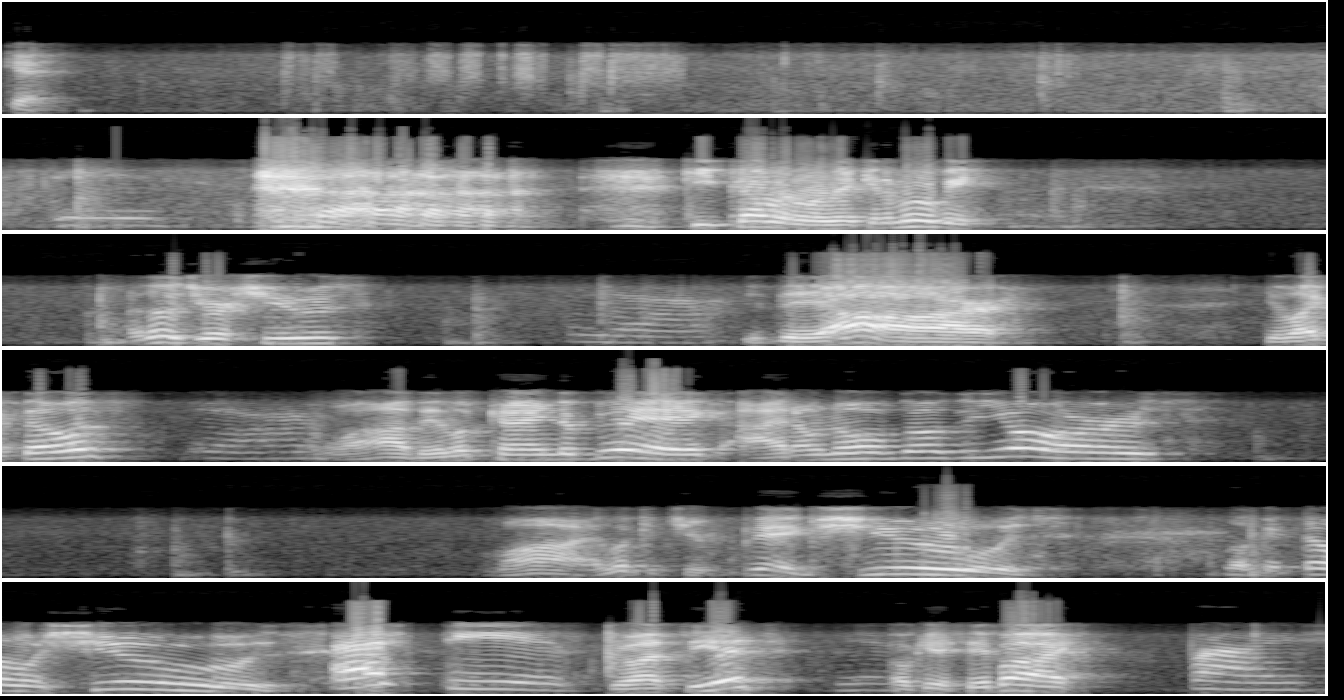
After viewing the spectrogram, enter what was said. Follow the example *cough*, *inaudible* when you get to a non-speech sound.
Okay. *laughs* Keep coming, we're making a movie. Are those your shoes? Yeah. They are. You like those? Yeah. Wow, they look kind of big. I don't know if those are yours. My, look at your big shoes. Look at those shoes. I see it. You want to see it? Yeah. Okay, say bye. Bye.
